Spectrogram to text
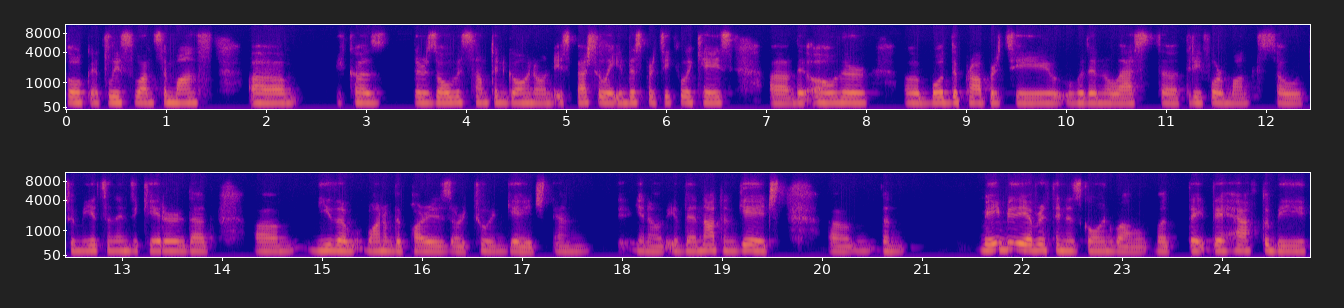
talk at least once a month um, because there's always something going on, especially in this particular case. Uh, the owner uh, bought the property within the last uh, three, four months. So to me, it's an indicator that um, neither one of the parties are too engaged. And, you know, if they're not engaged, um, then maybe everything is going well, but they, they have to be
